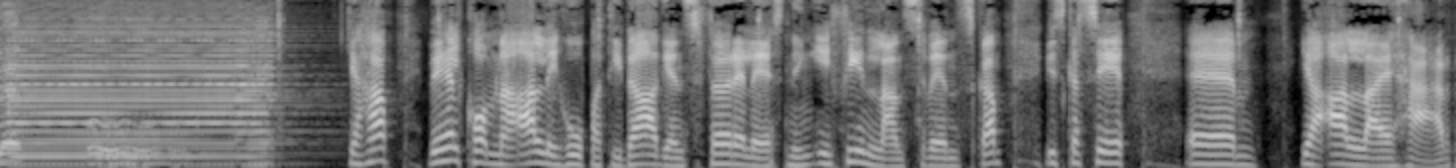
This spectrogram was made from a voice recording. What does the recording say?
Leppo. Jaha, välkomna allihopa till dagens föreläsning i finlandssvenska. Vi ska se, eh, ja alla är här.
